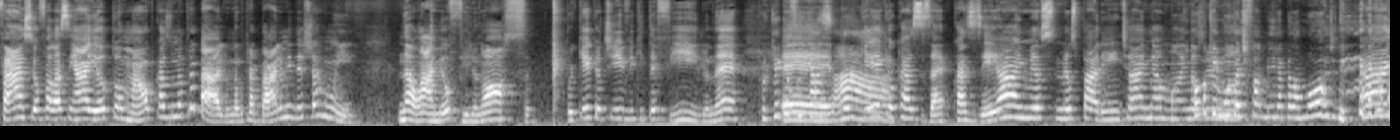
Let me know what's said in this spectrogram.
fácil eu falar assim: ah, eu tô mal por causa do meu trabalho, meu trabalho me deixa ruim. Não, ah, meu filho, nossa, por que, que eu tive que ter filho, né? Por que, que eu fui É, casar? Por que, que eu casa- casei? Ai, meus, meus parentes, ai, minha mãe, meus Como que irmãos. muda de família, pelo amor de Deus? Ai,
